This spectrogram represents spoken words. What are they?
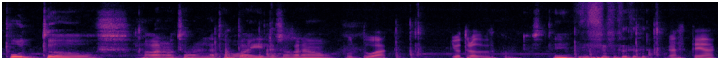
puntos. Ha ganado Chabanel en la etapa y les ha ganado Puntuac. Yo traduzco. este. Gasteac.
